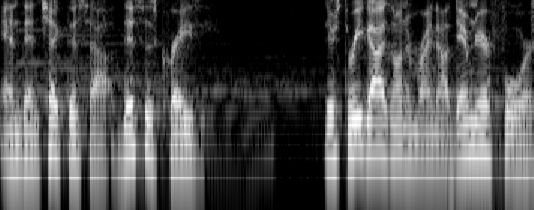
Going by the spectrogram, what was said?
and then check this out. This is crazy. There's three guys on him right now, damn near four.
